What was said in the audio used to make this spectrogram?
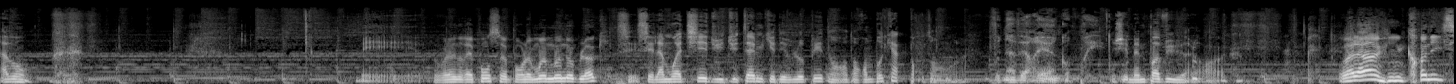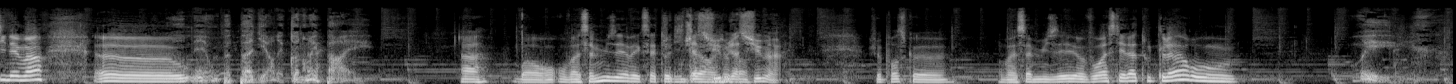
Ah bon? Mais Voilà une réponse pour le moins monobloc. c'est la moitié du, du thème qui est développé dans, dans Rambo 4 pourtant. Vous n'avez rien compris. J'ai même pas vu alors. euh. Voilà, une chronique cinéma. Euh... Mais on peut pas dire des conneries pareilles. Ah, bon, on va s'amuser avec cet auditeur. J'assume, je pense. j'assume. Je pense que on va s'amuser. Vous restez là toute l'heure ou? Oui.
